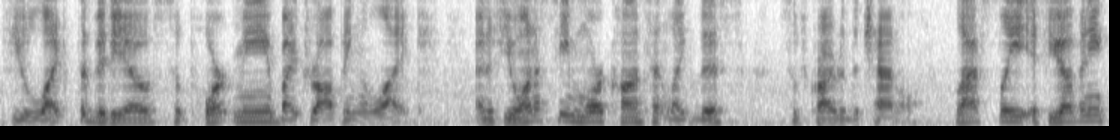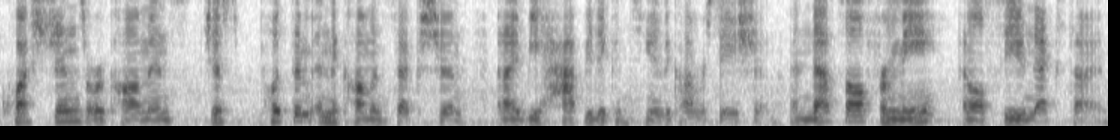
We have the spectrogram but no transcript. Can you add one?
If you liked the video, support me by dropping a like. And if you want to see more content like this, subscribe to the channel. Lastly, if you have any questions or comments, just put them in the comments section and I'd be happy to continue the conversation. And that's all from me, and I'll see you next time.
